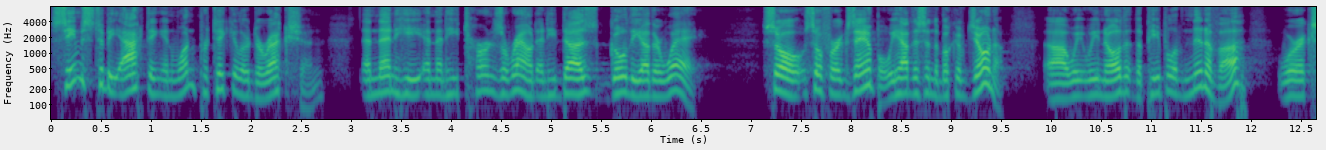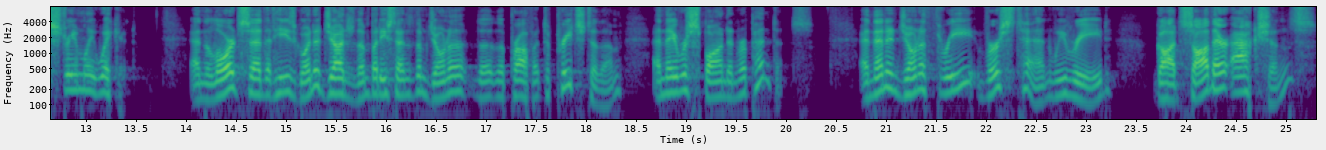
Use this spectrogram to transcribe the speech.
seems to be acting in one particular direction, and then he, and then he turns around and he does go the other way. So, so for example, we have this in the book of Jonah. Uh, we, we know that the people of Nineveh were extremely wicked. And the Lord said that He's going to judge them, but He sends them Jonah the, the prophet to preach to them, and they respond in repentance. And then in Jonah 3, verse 10, we read God saw their actions,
